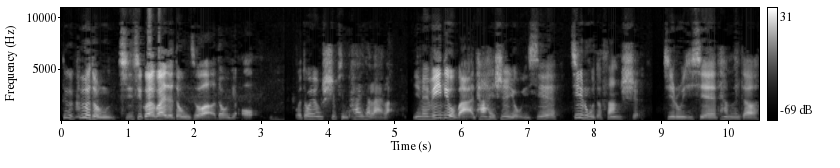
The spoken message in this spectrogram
这个各种奇奇怪怪的动作都有，我都用视频拍下来了。因为 video 吧，它还是有一些。记录的方式，记录一些他们的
